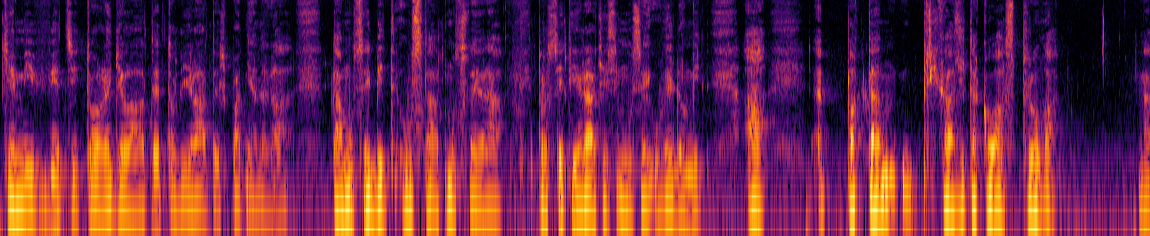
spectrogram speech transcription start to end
těmi věci, tohle děláte, to děláte špatně a tak dále. Tam musí být hustá atmosféra, prostě ty hráči si musí uvědomit. A pak tam přichází taková spruha na,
